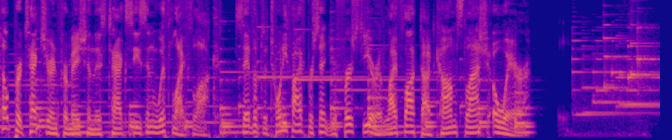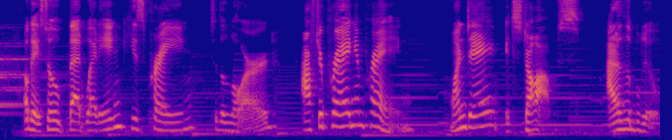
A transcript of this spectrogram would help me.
Help protect your information this tax season with LifeLock. Save up to 25% your first year at LifeLock.com slash aware. Okay, so bedwetting, he's praying to the Lord. After praying and praying, one day it stops out of the blue.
